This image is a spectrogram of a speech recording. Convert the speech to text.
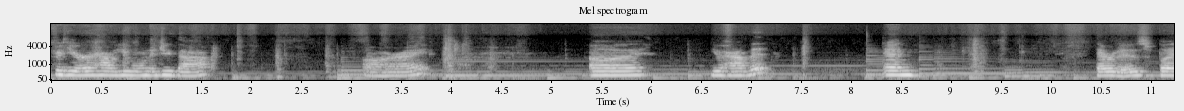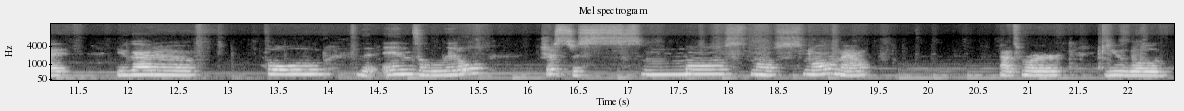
figure how you want to do that, all right, uh, you have it, and there it is. But you gotta fold the ends a little, just a small, small, small amount. That's where you will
